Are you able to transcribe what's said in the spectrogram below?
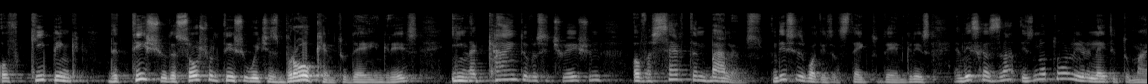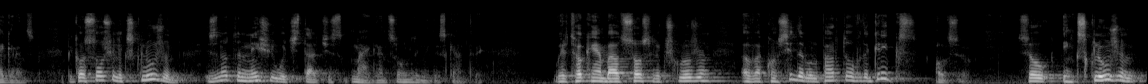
of keeping the tissue, the social tissue which is broken today in Greece, in a kind of a situation of a certain balance. And this is what is at stake today in Greece. And this has not, is not only related to migrants, because social exclusion is not an issue which touches migrants only in this country. We're talking about social exclusion of a considerable part of the Greeks also. So exclusion,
